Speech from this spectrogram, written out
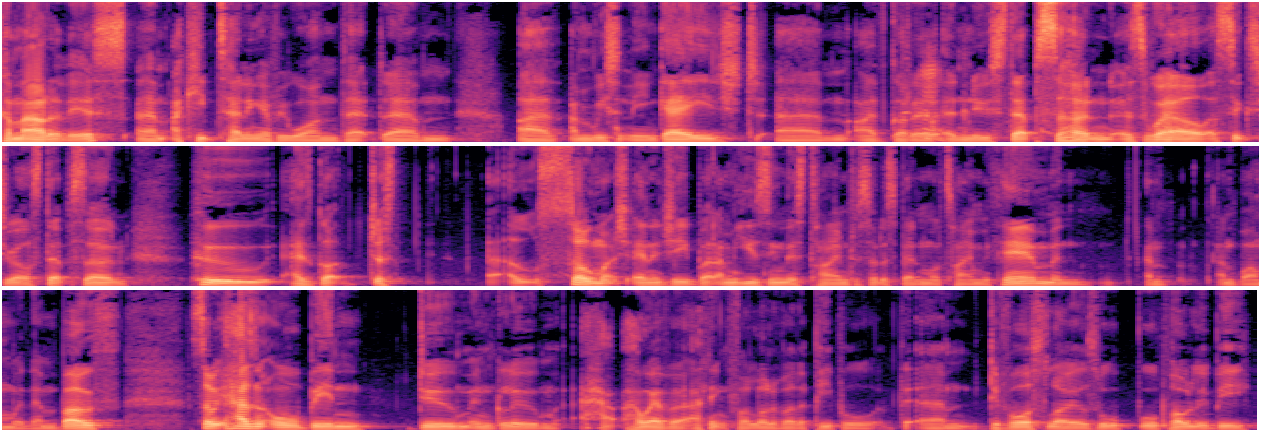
come out of this. Um, I keep telling everyone that um, I've, I'm recently engaged. Um, I've got a, a new stepson as well, a six-year-old stepson who has got just uh, so much energy, but I'm using this time to sort of spend more time with him and and, and bond with them both. So it hasn't all been doom and gloom. Ho- however, I think for a lot of other people, um, divorce lawyers will, will probably be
